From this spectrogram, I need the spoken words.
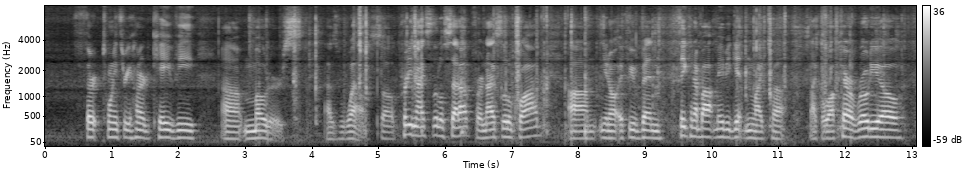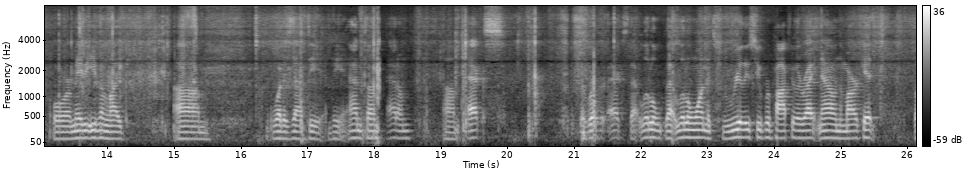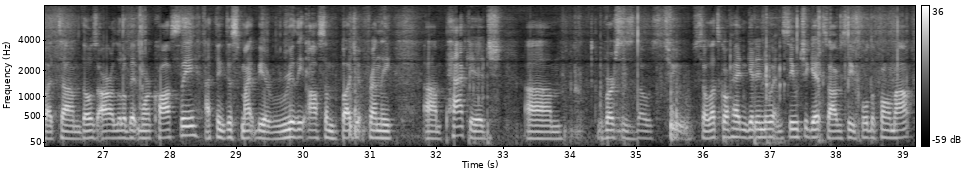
2300 kV uh, motors as well. So pretty nice little setup for a nice little quad. Um, you know, if you've been thinking about maybe getting like a, like a Walkera Rodeo or maybe even like um, what is that? The the Atom Atom um, X the Rotor X that little that little one that's really super popular right now in the market. But um, those are a little bit more costly. I think this might be a really awesome budget friendly um, package um, versus those two. So let's go ahead and get into it and see what you get. So obviously you pull the foam out.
